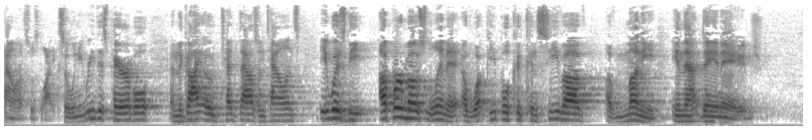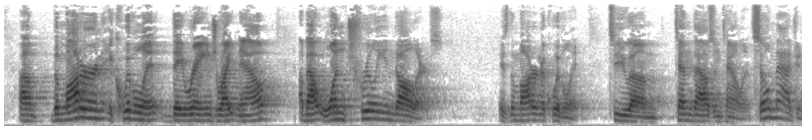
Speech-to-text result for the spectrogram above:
talents was like. So when you read this parable and the guy owed 10,000 talents, it was the uppermost limit of what people could conceive of of money in that day and age. Um, the modern equivalent, they range right now about $1 trillion is the modern equivalent to um, 10,000 talents. So imagine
